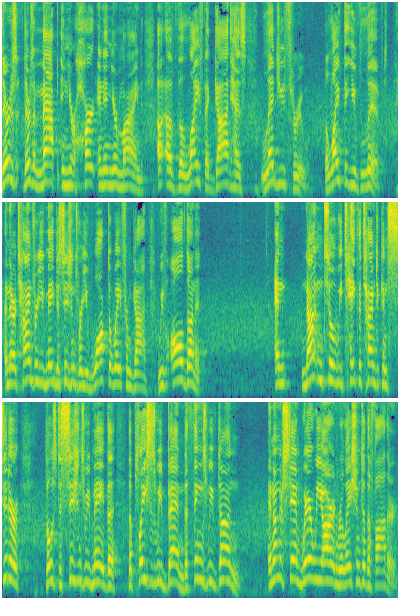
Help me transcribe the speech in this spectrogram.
There's, there's a map in your heart and in your mind uh, of the life that God has led you through, the life that you've lived. And there are times where you've made decisions where you've walked away from God. We've all done it. And not until we take the time to consider those decisions we've made, the, the places we've been, the things we've done, and understand where we are in relation to the Father,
